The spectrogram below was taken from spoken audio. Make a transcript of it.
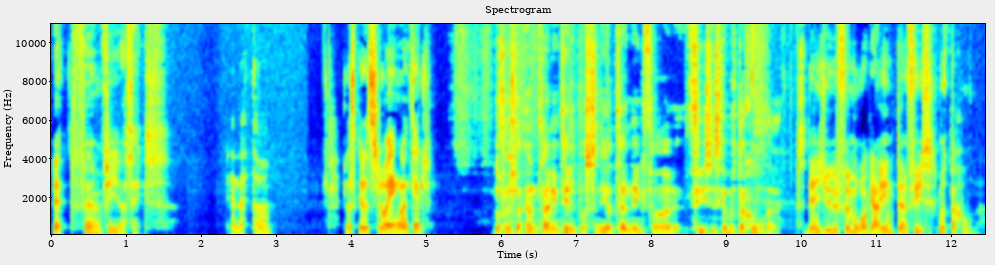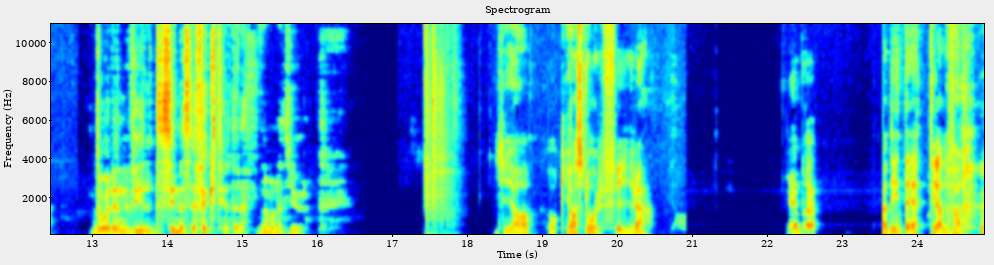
1, 5, 4, 6. en etta va? Då ska du slå en gång till. Då får du slå en tärning till på snedtändning för fysiska mutationer. Så det är en djurförmåga, inte en fysisk mutation. Då är det en vildsinneseffekt heter det, när man är ett djur. Ja, och jag slår fyra. Det är bra. Ja, det är inte ett i alla fall.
